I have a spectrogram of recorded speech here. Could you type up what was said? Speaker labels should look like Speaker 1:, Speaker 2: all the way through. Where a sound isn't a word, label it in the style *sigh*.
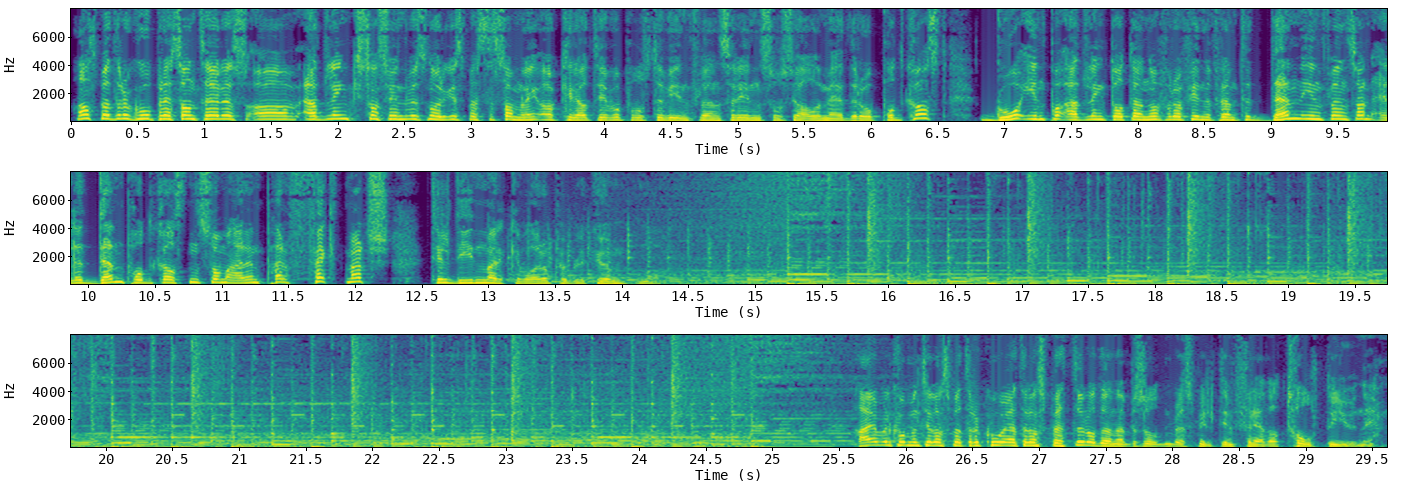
Speaker 1: Hans Petter og Co. presenteres av Adlink, sannsynligvis Norges beste samling av kreative og positive influensere innen sosiale medier og podkast. Gå inn på adlink.no for å finne frem til den influenseren eller den podkasten som er en perfekt match til din merkevare og publikum nå. Hei og velkommen til Hans Petter og Co. Jeg heter Hans Petter, og denne episoden ble spilt inn fredag 12. juni.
